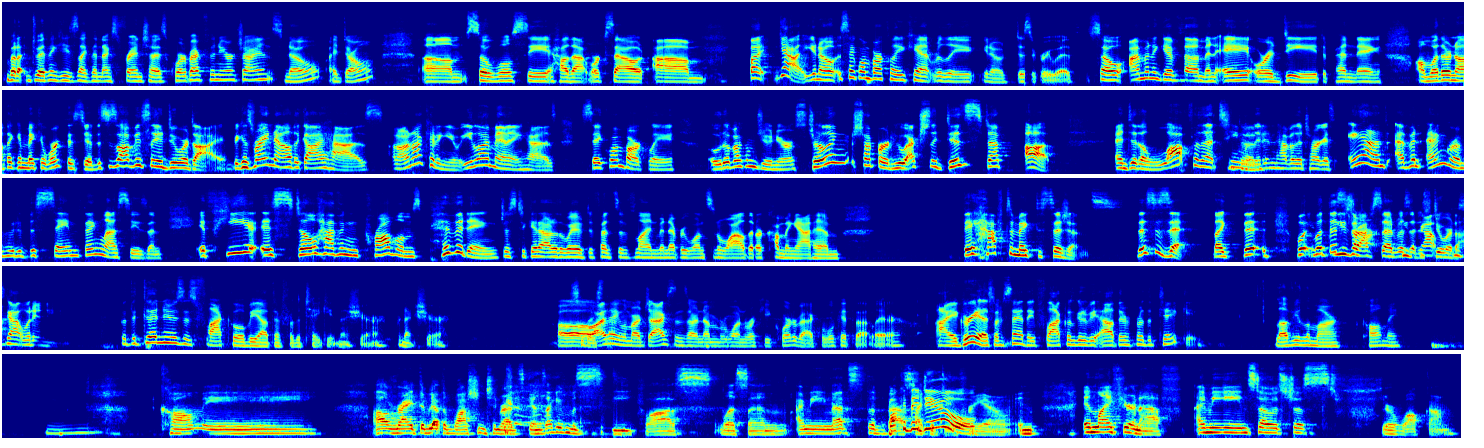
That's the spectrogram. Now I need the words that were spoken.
but do I think he's like the next franchise quarterback for the New York Giants? No, I don't. Um, so we'll see how that works out. Um, but yeah, you know, Saquon Barkley you can't really, you know, disagree with. So I'm going to give them an A or a D, depending on whether or not they can make it work this year. This is obviously a do or die because right now the guy has, and I'm not kidding you, Eli Manning has Saquon Barkley, Odell Beckham Jr., Sterling Shepard, who actually did step up and did a lot for that team when they Did. didn't have other targets, and Evan Engram, who did the same thing last season. If he is still having problems pivoting just to get out of the way of defensive linemen every once in a while that are coming at him, they have to make decisions. This is it. Like th- what, what this He's draft got- said was that it's do or He's got what it needs. But the good news is Flacco will be out there for the taking this year, for next year. oh, there's I that. think Lamar Jackson's our number one rookie quarterback, but we'll get to that later. I agree. That's what I'm saying. I think Flacco's going to be out there for the taking. Love you, Lamar. Call me. Call me. All right, then we got the Washington Redskins. I give them a C plus. Listen, I mean that's the best could they I could do? for you in in life. You're an F. I mean, so it's just you're welcome.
